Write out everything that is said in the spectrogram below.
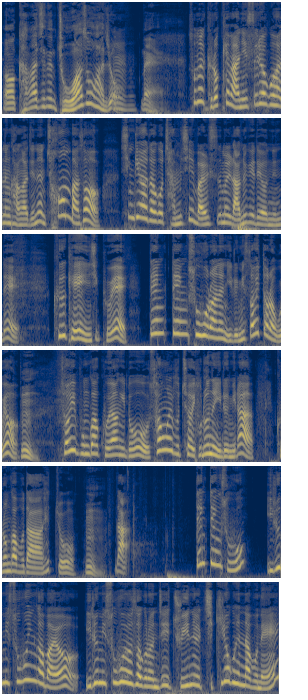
어, 강아지는 좋아서 하죠. 음. 네. 손을 그렇게 많이 쓰려고 하는 강아지는 처음 봐서 신기하다고 잠시 말씀을 나누게 되었는데 그 개의 인식표에 땡땡 수호라는 이름이 써 있더라고요. 음. 저희 본과 고양이도 성을 붙여 부르는 이름이라 그런가 보다 했죠. 음. 나 땡땡 수호? 이름이 수호인가 봐요. 이름이 수호여서 그런지 주인을 지키려고 했나 보네.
